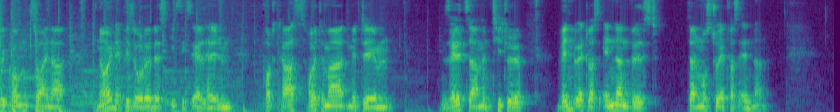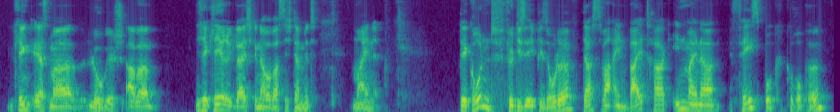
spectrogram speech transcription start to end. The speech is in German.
Herzlich willkommen zu einer neuen Episode des XXL Helden Podcasts. Heute mal mit dem seltsamen Titel Wenn du etwas ändern willst, dann musst du etwas ändern. Klingt erstmal logisch, aber ich erkläre gleich genau, was ich damit meine. Der Grund für diese Episode, das war ein Beitrag in meiner Facebook-Gruppe.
